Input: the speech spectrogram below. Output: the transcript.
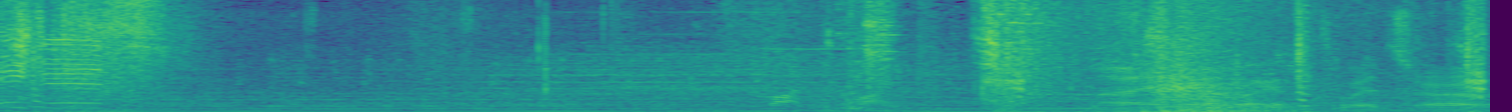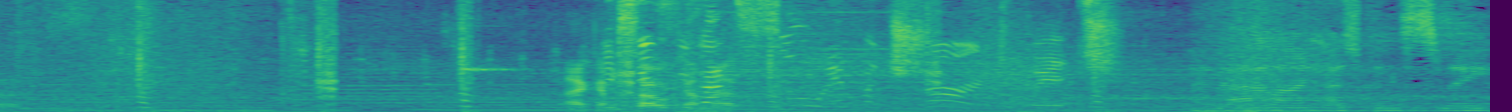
Aegis! Nice. Oh, look at the Twitch. Oh. I can Because poke him. Has been slain.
